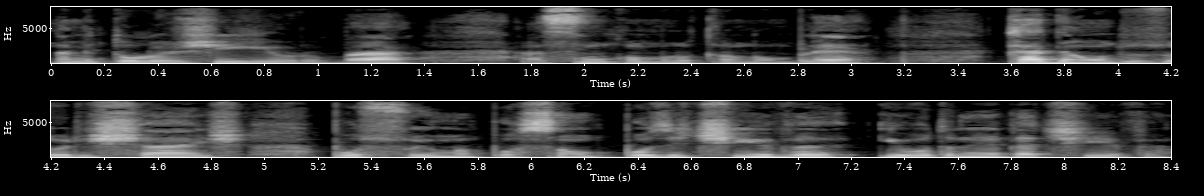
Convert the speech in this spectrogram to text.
Na mitologia iorubá, assim como no candomblé, cada um dos orixás possui uma porção positiva e outra negativa,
